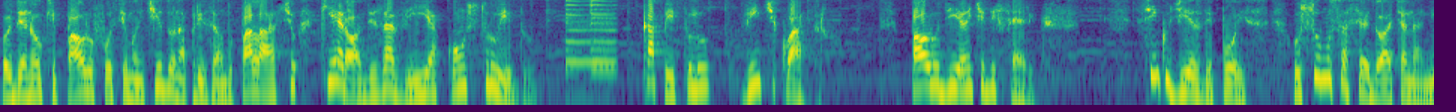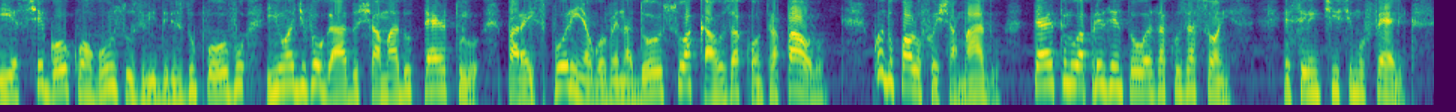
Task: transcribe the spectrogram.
ordenou que Paulo fosse mantido na prisão do palácio que Herodes havia construído. Capítulo 24 Paulo diante de Félix Cinco dias depois, o sumo sacerdote Ananias chegou com alguns dos líderes do povo e um advogado chamado Tértulo para exporem ao governador sua causa contra Paulo. Quando Paulo foi chamado, Tértulo apresentou as acusações. Excelentíssimo Félix,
